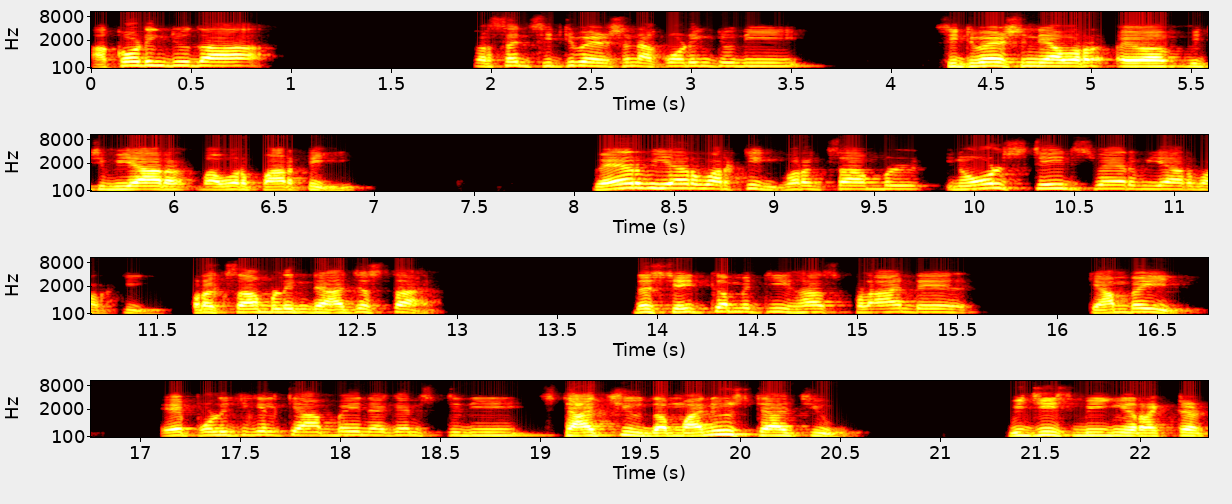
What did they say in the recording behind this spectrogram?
according to the present situation, according to the situation our uh, which we are our party, where we are working, for example, in all states where we are working, for example, in Rajasthan, the state committee has planned a campaign, a political campaign against the statue, the Manu statue, which is being erected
